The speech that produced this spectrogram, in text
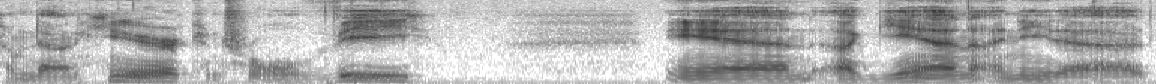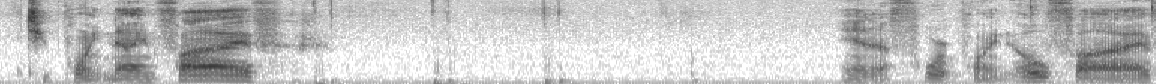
come down here, control V, and again I need a 2.95 and a 4.05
